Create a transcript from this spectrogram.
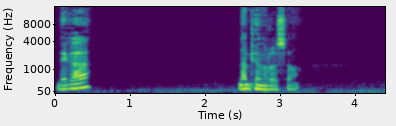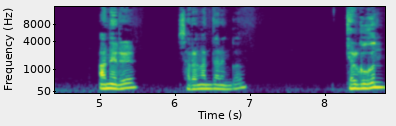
내가 남편으로서 아내를 사랑한다는 건 결국은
